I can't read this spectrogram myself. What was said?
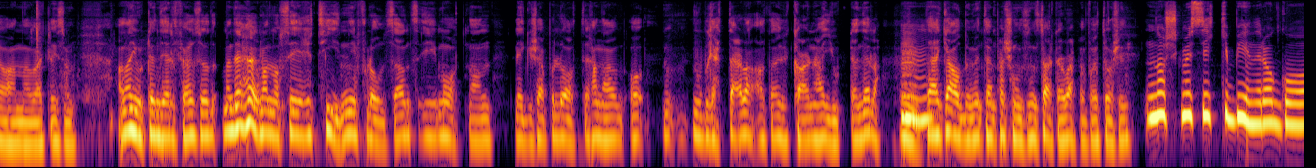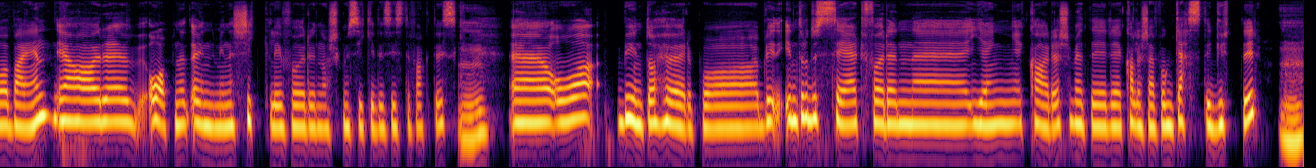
og han har vært liksom Han har gjort en del før, så, men det hører man også i rutinen i flowet hans, i måten han legger seg på låter. Han har, og hvor bredt det er, da, at karen har gjort en del. da. Mm. Det er ikke albumet til en person som starta å rappe for et år siden. Norsk musikk begynner å gå veien. Jeg har eh, åpnet øynene mine skikkelig for norsk musikk i det siste, faktisk. Mm. Eh, og begynte å høre på Bli introdusert for en eh, gjeng karer som heter, kaller seg for Gaste gutter. Mm.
